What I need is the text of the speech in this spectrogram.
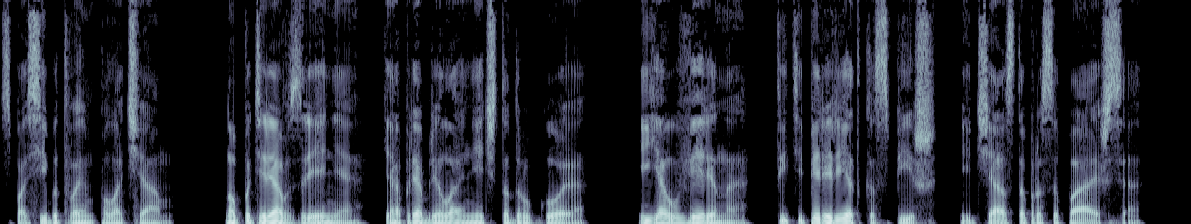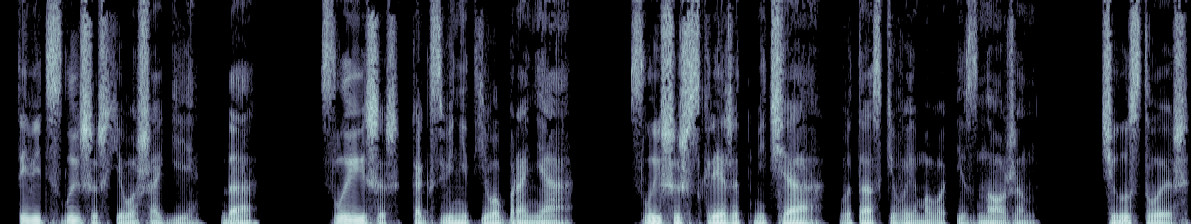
Спасибо твоим палачам. Но, потеряв зрение, я приобрела нечто другое. И я уверена, ты теперь редко спишь и часто просыпаешься. Ты ведь слышишь его шаги, да? Слышишь, как звенит его броня. Слышишь скрежет меча, вытаскиваемого из ножен. Чувствуешь,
